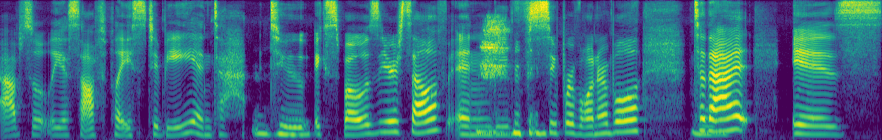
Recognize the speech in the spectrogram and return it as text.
absolutely a soft place to be and to mm-hmm. to expose yourself and be super vulnerable to that is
